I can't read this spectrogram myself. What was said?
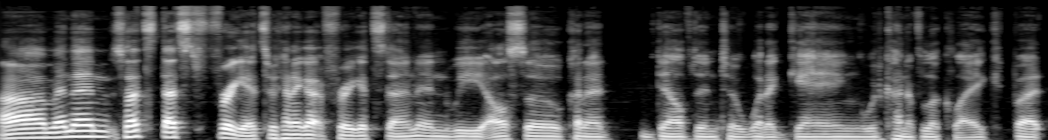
Um, and then so that's that's frigates. We kind of got frigates done, and we also kind of delved into what a gang would kind of look like. But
